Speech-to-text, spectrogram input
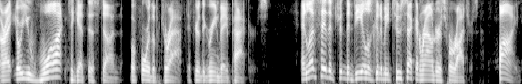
all right, or you want to get this done before the draft, if you're the Green Bay Packers, and let's say that the deal is going to be two second rounders for Rodgers, fine.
